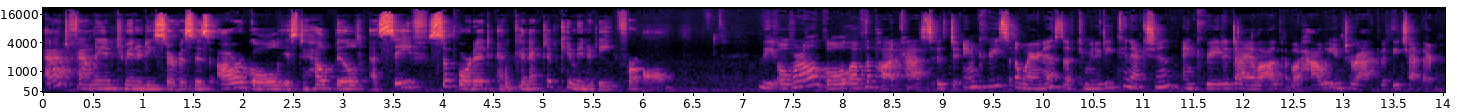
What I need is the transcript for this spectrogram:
At Family and Community Services, our goal is to help build a safe, supported, and connected community for all. The overall goal of the podcast is to increase awareness of community connection and create a dialogue about how we interact with each other.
